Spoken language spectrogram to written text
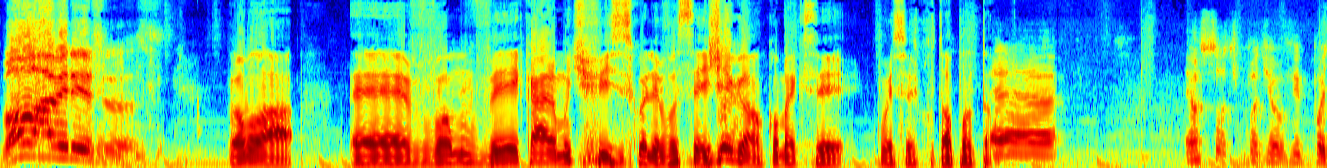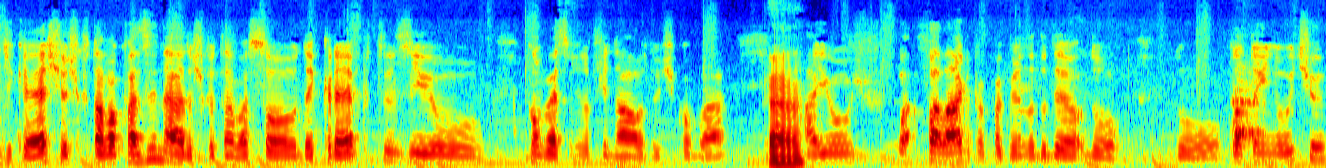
Vamos lá, Vinícius! vamos lá. É, vamos ver. Cara, muito difícil escolher vocês. Diegão, como é que você começou a escutar o Plantão? É, eu sou tipo de ouvir podcast, eu escutava quase nada, eu escutava só o Decréptos e o Conversas no Final do Escobar. Aham. Aí eu falaram propaganda do, do, do Plantão Inútil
